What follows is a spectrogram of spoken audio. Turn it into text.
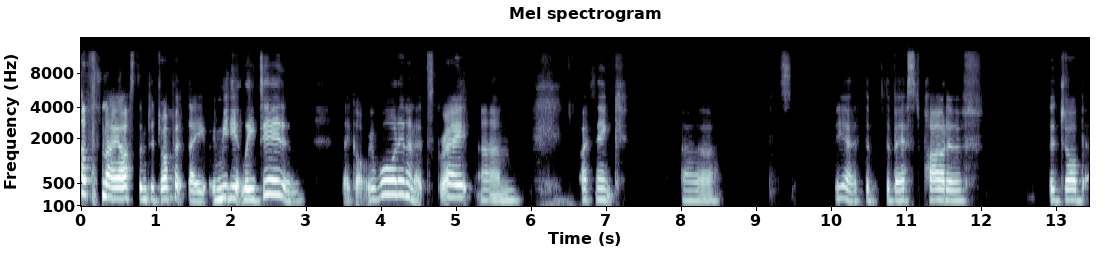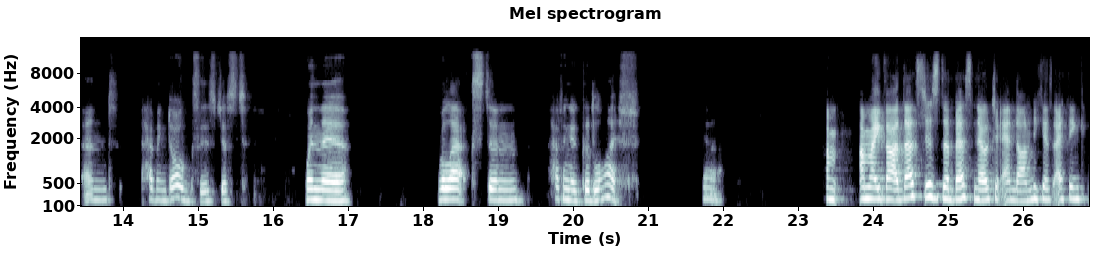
mouth and i asked them to drop it they immediately did. And they got rewarded and it's great. Um, i think uh, yeah the, the best part of the job and having dogs is just when they're relaxed and having a good life. Yeah. Um, oh my god, that's just the best note to end on because I think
